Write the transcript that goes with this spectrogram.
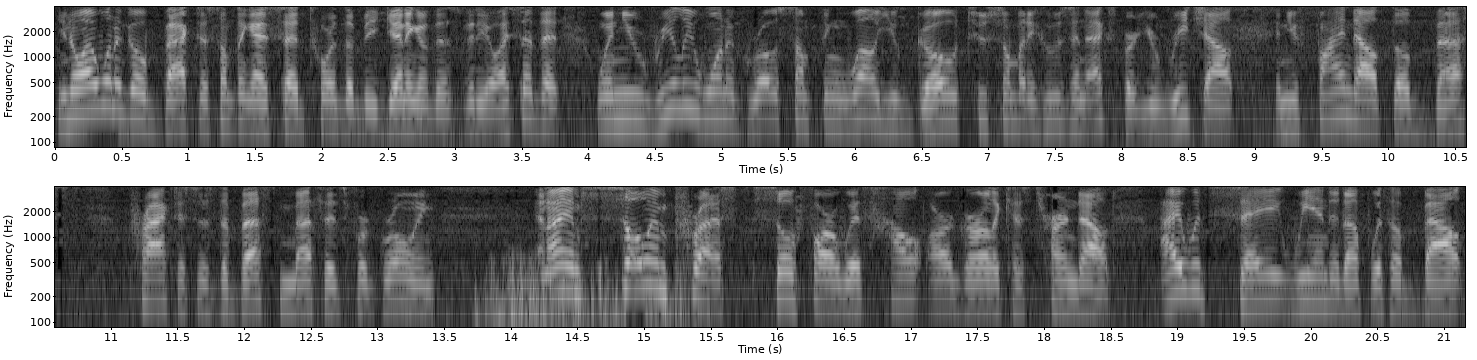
You know, I want to go back to something I said toward the beginning of this video. I said that when you really want to grow something well, you go to somebody who's an expert. You reach out and you find out the best practices, the best methods for growing. And I am so impressed so far with how our garlic has turned out. I would say we ended up with about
